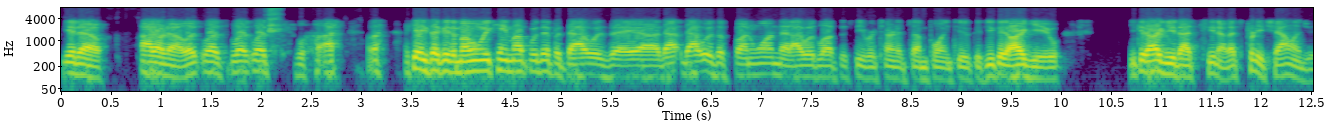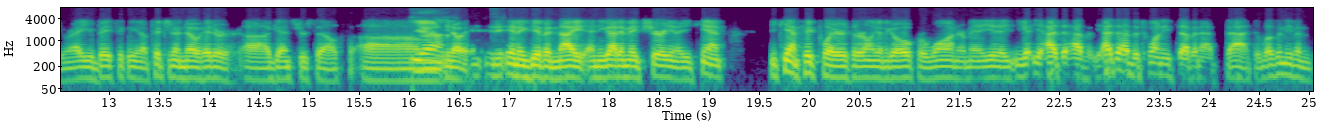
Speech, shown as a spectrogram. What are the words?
you know, I don't know. Let, let's let, let's I can't exactly the moment we came up with it, but that was a uh, that that was a fun one that I would love to see return at some point too, because you could argue, you could argue that's you know that's pretty challenging, right? You're basically you know pitching a no hitter uh, against yourself, um, yeah. You know, in, in, a given night, and you got to make sure you know you can't you can't pick players that are only going to go for one, or man, you know, you, you had to have you had to have the 27 at bats. It wasn't even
